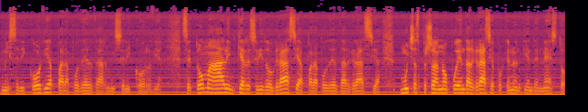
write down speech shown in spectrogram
misericordia para poder dar misericordia. Se toma a alguien que ha recibido gracia para poder dar gracia. Muchas personas no pueden dar gracia porque no entienden esto,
